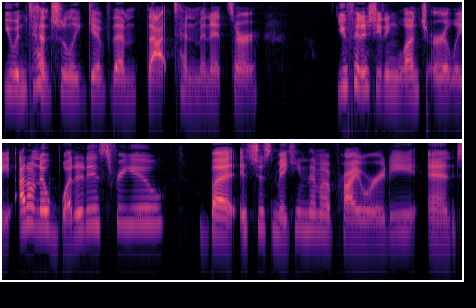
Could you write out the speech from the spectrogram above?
you intentionally give them that 10 minutes or you finish eating lunch early. I don't know what it is for you, but it's just making them a priority and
